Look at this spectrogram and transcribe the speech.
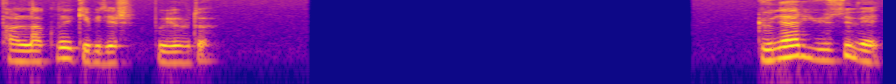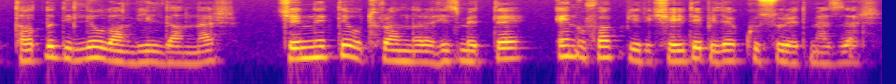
parlaklığı gibidir buyurdu. Güler yüzü ve tatlı dilli olan vildanlar cennette oturanlara hizmette en ufak bir şeyde bile kusur etmezler.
